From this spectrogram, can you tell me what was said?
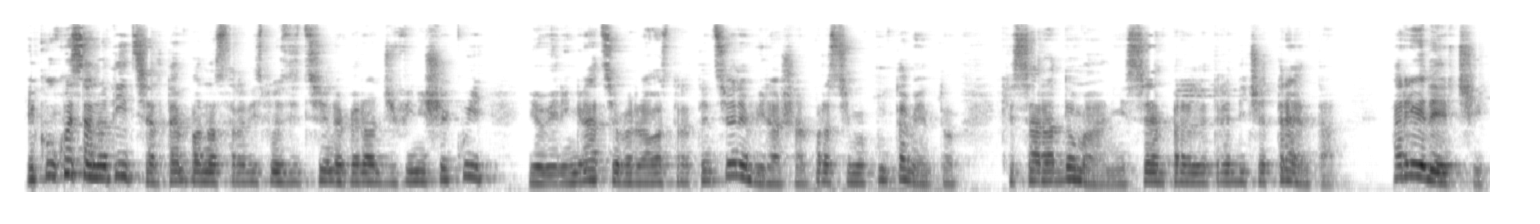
E con questa notizia il tempo a nostra disposizione per oggi finisce qui. Io vi ringrazio per la vostra attenzione e vi lascio al prossimo appuntamento che sarà domani, sempre alle 13.30. Arrivederci!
